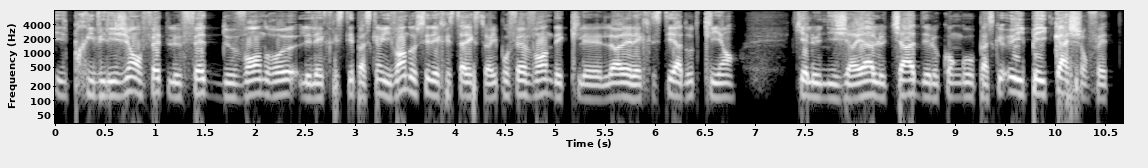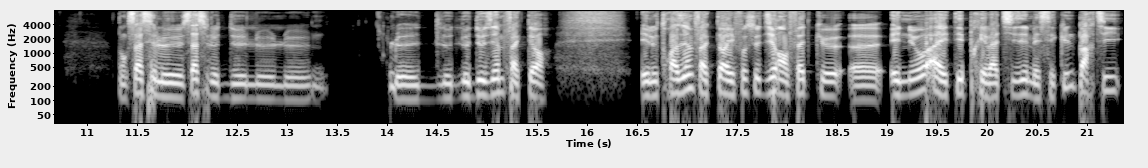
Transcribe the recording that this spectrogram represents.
ils privilégient en fait le fait de vendre l'électricité parce qu'ils vendent aussi l'électricité à l'extérieur. Ils préfèrent vendre leur électricité à d'autres clients, qui est le Nigeria, le Tchad et le Congo, parce que eux ils payent cash en fait. Donc ça c'est le le, le, le, le, deuxième facteur. Et le troisième facteur, il faut se dire en fait que euh, Eneo a été privatisé, mais c'est qu'une partie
